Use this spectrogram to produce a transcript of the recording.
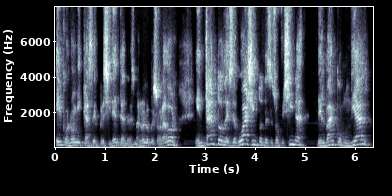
económicas del presidente Andrés Manuel López Obrador. En tanto, desde Washington, desde su oficina del Banco Mundial,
